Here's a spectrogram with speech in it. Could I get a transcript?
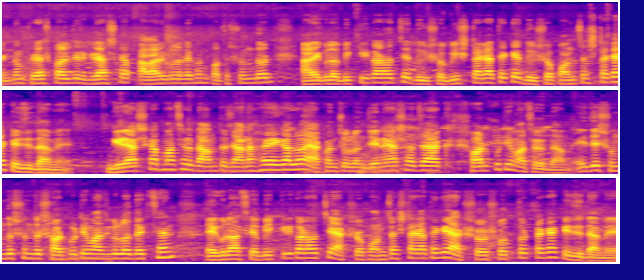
একদম ফ্রেশ কোয়ালিটির গ্রাস কাপ কালারগুলো দেখুন কত সুন্দর। আর এগুলো বিক্রি করা হচ্ছে দুইশো বিশ টাকা থেকে দুইশো পঞ্চাশ টাকা কেজি দামে। গ্রাস কাপ মাছের দাম তো জানা হয়ে গেল। এখন চলুন জেনে আসা যাক সরপুটি মাছের দাম। এই যে সুন্দর সুন্দর সরপুটি মাছগুলো দেখছেন, এগুলো আজকে বিক্রি করা হচ্ছে একশো পঞ্চাশ টাকা থেকে একশো সত্তর টাকা কেজি দামে।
